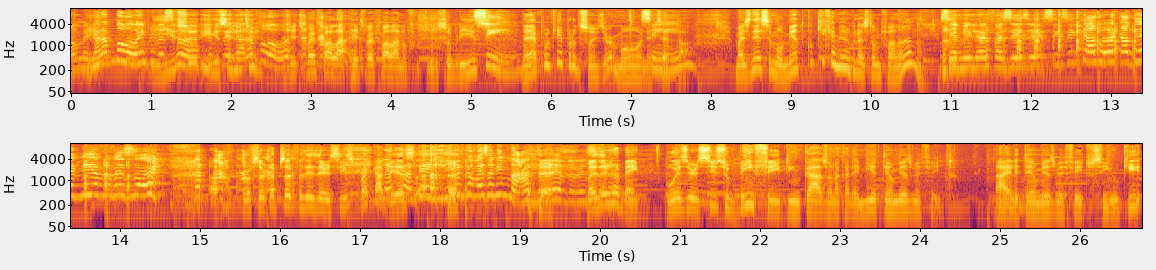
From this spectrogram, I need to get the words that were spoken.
Oh, melhora e, boa, hein, professor? Isso, isso a gente, boa. a gente vai falar, a gente vai falar no futuro sobre isso, Sim. né? Porque é produções de hormônio, Sim. etc. Tal. Mas nesse momento, o que é mesmo que nós estamos falando? Se é melhor fazer exercício em casa na academia, professor. o professor está precisando fazer exercício para a cabeça. Na academia fica mais animado, é. né, professor? Mas veja bem, o exercício bem feito em casa ou na academia tem o mesmo efeito. Tá? Ele tem o mesmo efeito sim. O que,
